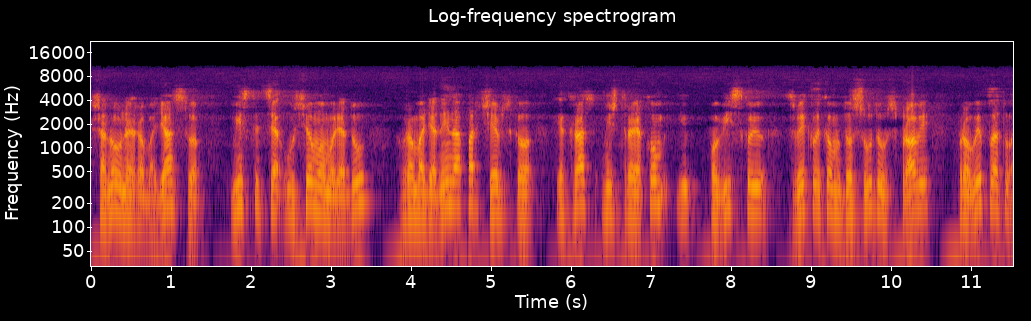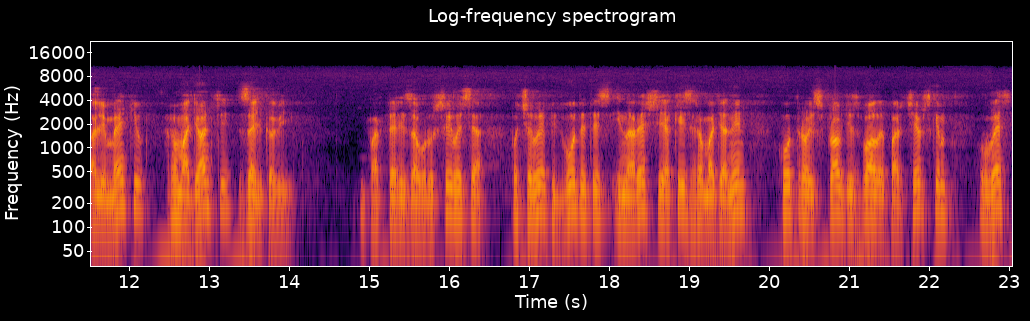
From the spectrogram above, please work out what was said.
шановне громадянство, міститься у сьомому ряду громадянина Парчевського, якраз між трояком і повісткою з викликом до суду в справі про виплату аліментів громадянці Зельковій. Партері заворушилися, почали підводитись, і нарешті якийсь громадянин, котрого і справді звали Парчевським, увесь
